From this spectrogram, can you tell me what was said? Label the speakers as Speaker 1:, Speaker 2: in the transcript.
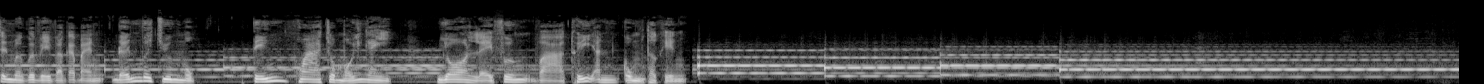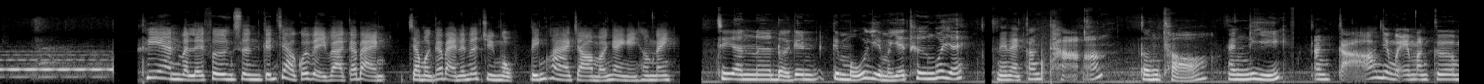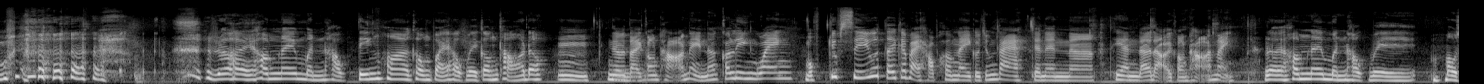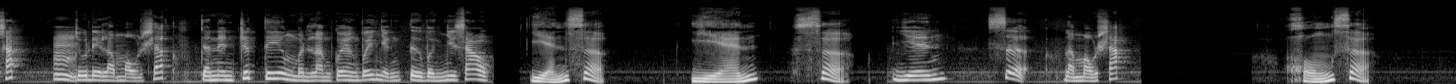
Speaker 1: xin mời quý vị và các bạn đến với chuyên mục Tiếng Hoa cho mỗi ngày do Lệ Phương và Thúy Anh cùng thực hiện.
Speaker 2: Thúy Anh và Lệ Phương xin kính chào quý vị và các bạn. Chào mừng các bạn đến với chuyên mục Tiếng Hoa cho mỗi ngày ngày hôm nay.
Speaker 3: Thì anh ờ, đội cái, cái mũ gì mà dễ thương quá vậy?
Speaker 2: Này là con thỏ.
Speaker 3: Con thỏ ăn cái gì?
Speaker 2: ăn cỏ nhưng mà em ăn cơm.
Speaker 3: Rồi hôm nay mình học tiếng hoa không phải học về con thỏ đâu.
Speaker 2: Ừ nhưng ừ. tại con thỏ này nó có liên quan một chút xíu tới cái bài học hôm nay của chúng ta cho nên à, uh, thì anh đã đợi con thỏ này.
Speaker 3: Rồi hôm nay mình học về màu sắc. Ừ. chủ đề là màu sắc cho nên trước tiên mình làm quen với những từ vựng như sau.
Speaker 4: Yến sơ. Yến sơ.
Speaker 3: Yến sơ là màu sắc. Hồng sơ.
